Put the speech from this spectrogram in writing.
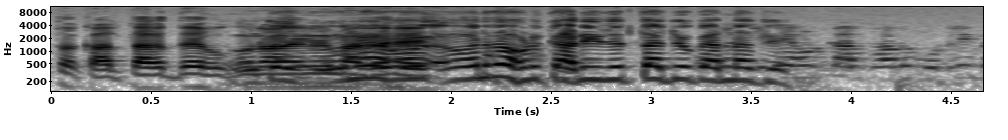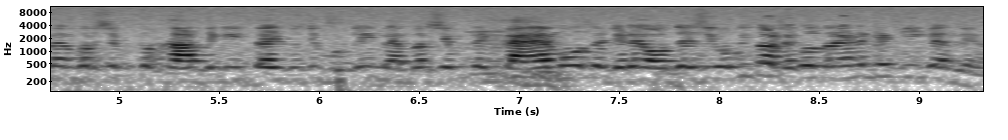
ਉਹ ਤਾਂ ਕੱਲ ਤੱਕ ਦੇ ਉਹ ਹੁਕਮ ਤਾਂ ਨਾਲ ਨਹੀਂ ਮੰਨ ਉਹਨੇ ਰਹੇ ਉਹਨੇ ਤਾਂ ਹੁਣ ਕਰ ਹੀ ਦਿੱਤਾ ਜੋ ਕਰਨਾ ਸੀ। ਜਿਵੇਂ ਹੁਣ ਕੱਲ ਤੁਹਾਨੂੰ ਮੁੱਢਲੀ ਮੈਂਬਰਸ਼ਿਪ ਤੋਂ ਖਾਰਜ ਕੀਤਾ ਸੀ ਤੁਸੀਂ ਮੁੱਢਲੀ ਮੈਂਬਰਸ਼ਿਪ ਤੇ ਕਾਇਮ ਹੋ ਤੇ ਜਿਹੜੇ ਅਹੁਦੇ ਸੀ ਉਹ ਵੀ ਤੁਹਾਡੇ ਕੋਲ ਰਹਿਣਗੇ ਕੀ ਕਹਿੰਦੇ ਹੋ?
